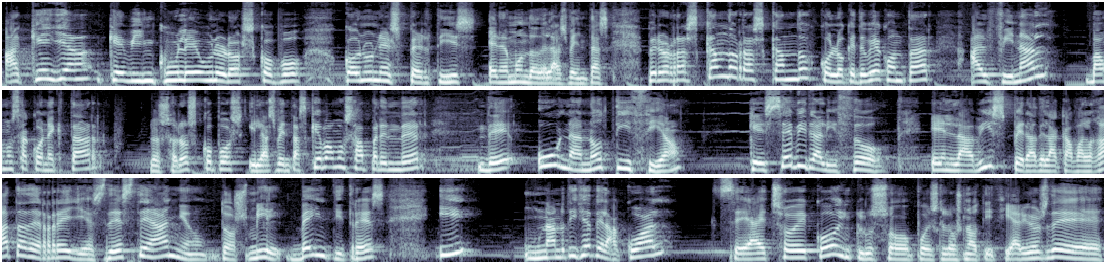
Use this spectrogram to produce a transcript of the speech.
aquella que vincule un horóscopo con un expertise en el mundo de las ventas. Pero rascando, rascando, con lo que te voy a contar, al final vamos a conectar los horóscopos y las ventas. ¿Qué vamos a aprender de una noticia que se viralizó en la víspera de la cabalgata de Reyes de este año 2023 y una noticia de la cual se ha hecho eco incluso pues los noticiarios de,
